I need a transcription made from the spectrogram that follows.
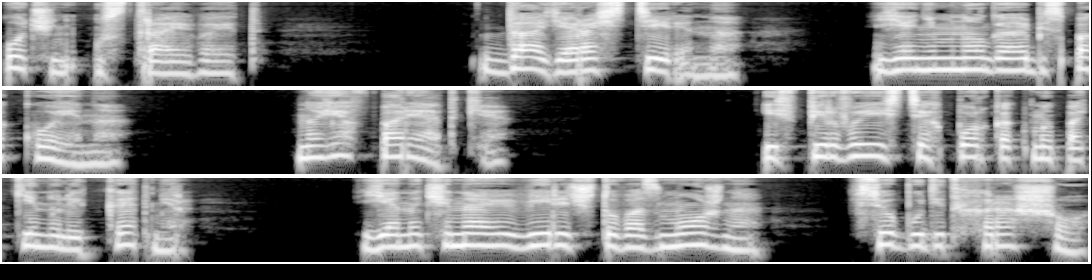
Очень устраивает. Да, я растеряна, я немного обеспокоена, но я в порядке. И впервые с тех пор, как мы покинули Кэтмир, я начинаю верить, что, возможно, все будет хорошо,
